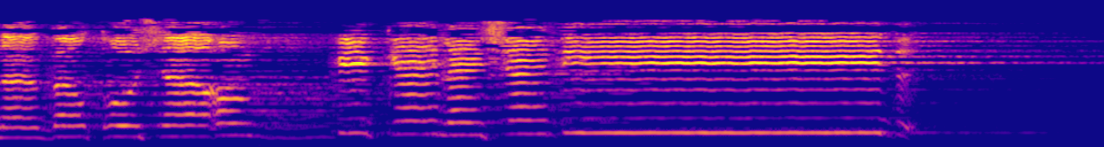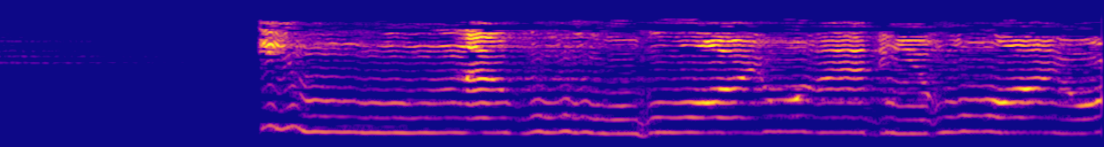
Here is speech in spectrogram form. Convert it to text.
إن بطش ربك لشديد. إنه هو يبدئ ويعيد.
